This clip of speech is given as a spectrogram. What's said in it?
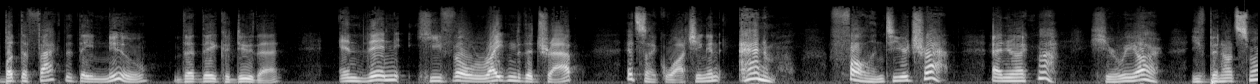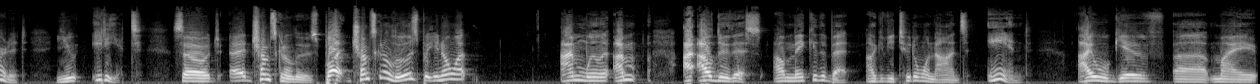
But the fact that they knew that they could do that and then he fell right into the trap. It's like watching an animal fall into your trap, and you're like, ah, here we are. You've been outsmarted, you idiot. So uh, Trump's gonna lose, but Trump's gonna lose. But you know what? I'm willing. I'm. I, I'll do this. I'll make you the bet. I'll give you two to one odds, and I will give uh, my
